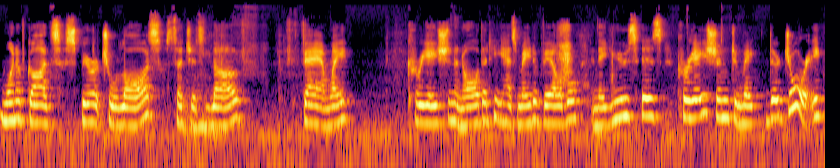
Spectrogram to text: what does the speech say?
one of God's spiritual laws, such as love, family, creation and all that He has made available, and they use His creation to make their jewelry.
